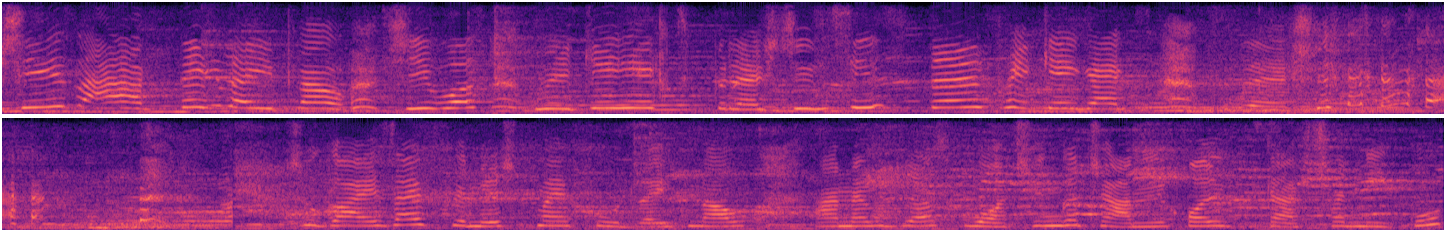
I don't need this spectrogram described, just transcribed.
she's acting right now. She was making expressions. She's still making expressions. so guys, I finished my food right now, and I'm just watching a channel called Cash and Nico.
